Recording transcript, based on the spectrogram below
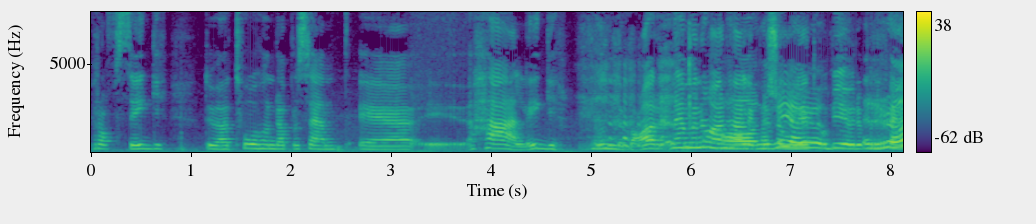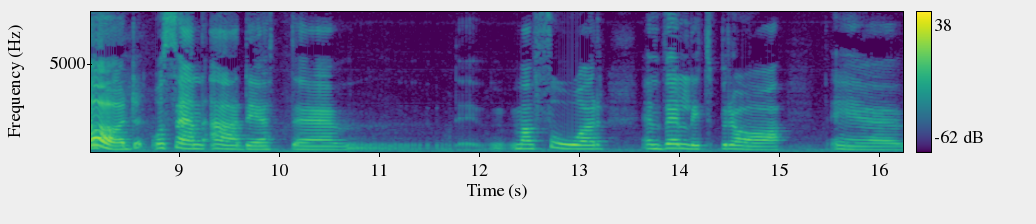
proffsig. Du är 200% eh, eh, härlig. Underbar. Nej men har en Ja, härlig personlighet och bjuder på dig själv. Rörd! Och sen är det eh, man får en väldigt bra eh,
